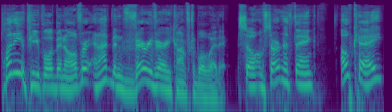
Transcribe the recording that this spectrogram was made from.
plenty of people have been over and I've been very, very comfortable with it. So I'm starting to think, okay,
